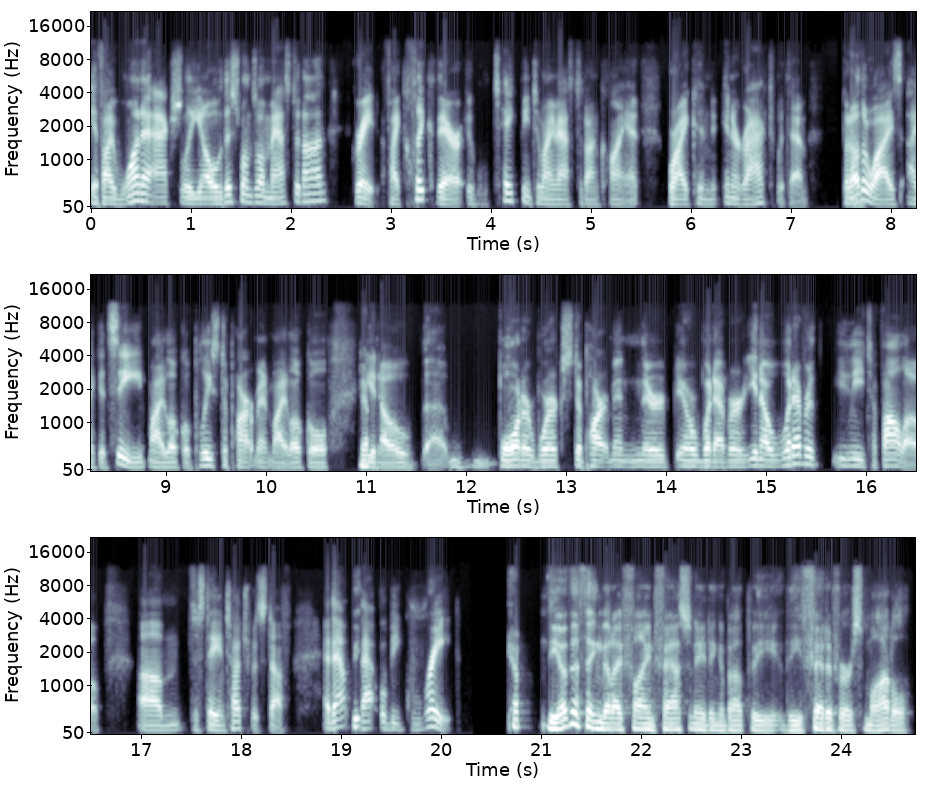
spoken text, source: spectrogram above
If I want to actually, you know, oh, this one's on Mastodon, great. If I click there, it will take me to my Mastodon client where I can interact with them. But otherwise, I could see my local police department, my local, Yep. you know, uh, waterworks department, and their or whatever, you know, whatever you need to follow um, to stay in touch with stuff, and that that would be great. Yep. The other thing that I find fascinating about the the Fediverse model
